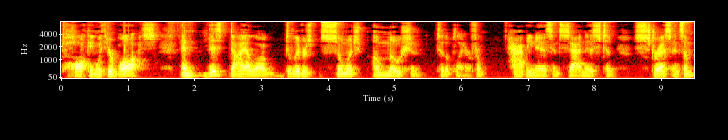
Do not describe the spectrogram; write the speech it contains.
talking with your boss. And this dialogue delivers so much emotion to the player from happiness and sadness to stress and some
